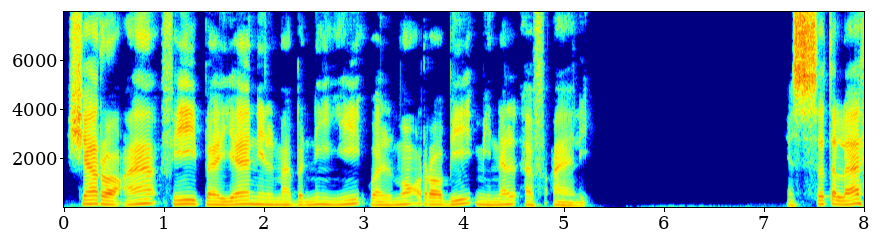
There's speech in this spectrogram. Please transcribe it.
syara'a fi bayanil mabniyyi wal mu'rabi minal af'ali. Ya, setelah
